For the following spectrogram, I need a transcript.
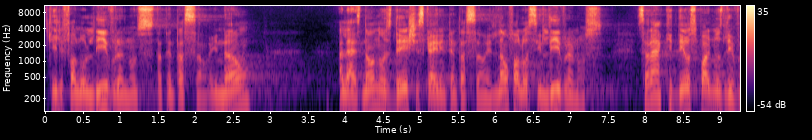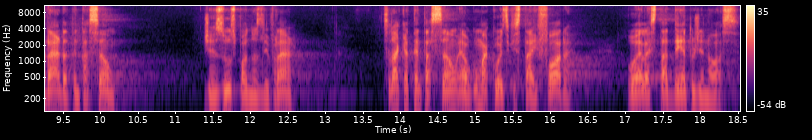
Que ele falou, livra-nos da tentação, e não, aliás, não nos deixes cair em tentação. Ele não falou assim, livra-nos. Será que Deus pode nos livrar da tentação? Jesus pode nos livrar? Será que a tentação é alguma coisa que está aí fora? ou ela está dentro de nós?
